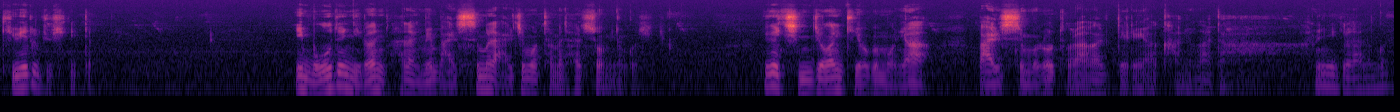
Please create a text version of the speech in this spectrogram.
기회를 주시기 때문에. 이 모든 일은 하나님의 말씀을 알지 못하면 할 수 없는 것이죠. 이게 진정한 기억은 뭐냐? 말씀으로 돌아갈 때래야 가능하다. 하는 얘기를 하는 거예요.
